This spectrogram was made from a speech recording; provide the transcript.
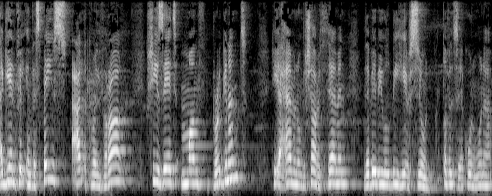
Again fill in the space على أكمل الفراغ. She is eight month pregnant. هي حامل في الشهر الثامن. The baby will be here soon. الطفل سيكون هنا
